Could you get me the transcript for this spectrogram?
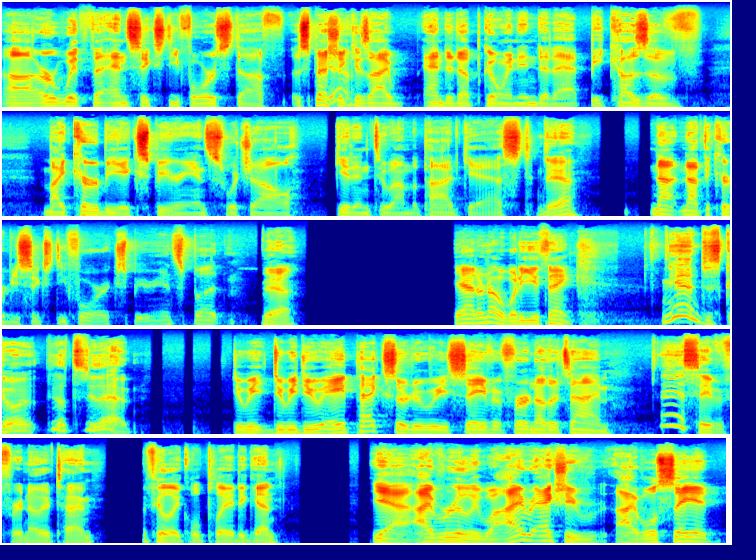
uh, or with the N64 stuff, especially because yeah. I ended up going into that because of my Kirby experience, which I'll get into on the podcast. Yeah. Not not the Kirby 64 experience, but yeah. Yeah, I don't know. What do you think? Yeah, just go. Let's do that. Do we do we do Apex or do we save it for another time? Eh, save it for another time. I feel like we'll play it again. Yeah, I really want. I actually, I will say it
